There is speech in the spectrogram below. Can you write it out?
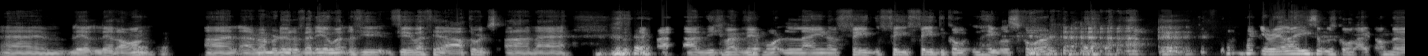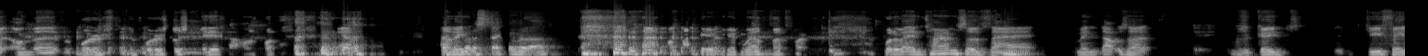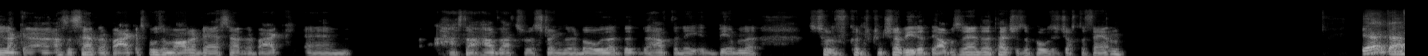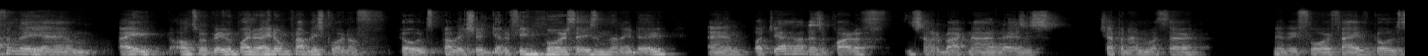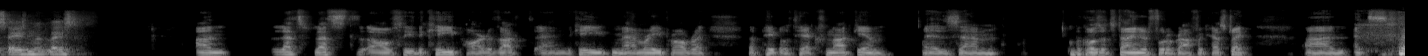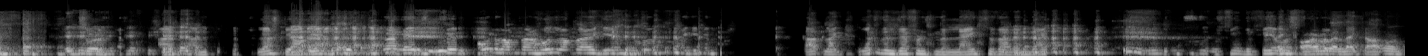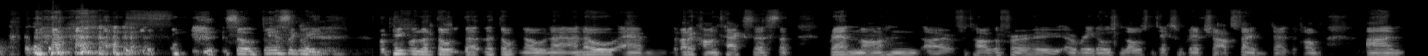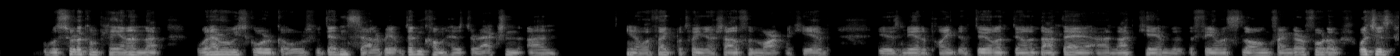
um, late, late on. And I remember doing a video interview with you afterwards, and uh, and you came out with the immortal line of "feed, feed, feed the goat, and he will score." I didn't think you realised it was going out on the on the reporters reporters social media channels, but um, I mean, got to stick over that. well put for it. But in terms of, uh, I mean, that was a was a good. Do you feel like uh, as a centre back, I suppose a modern day centre back, um, has to have that sort of string to their bow that, they have to need, be able to sort of contribute at the opposite end of the pitch as opposed to just defending. Yeah, definitely. Um, I also agree with Boiler. I don't probably score enough goals. Probably should get a few more season than I do. Um, but yeah, that is a part of the centre back nowadays is chipping in with their maybe four or five goals a season at least. And let's let's obviously the key part of that and the key memory probably that people take from that game is um, because it's down in photographic history and it's, it's sort of and, and let's be honest yeah, hold it up there hold it up there again, there again. That, like look at the difference in the length of that index the famous Marvel, I like that one. so basically, for people that don't that, that don't know now, I know um, a bit of context this that Brenton Monaghan, our photographer, who everybody knows and loves and takes some great shots down down at the club, and was sort of complaining that whenever we scored goals, we didn't celebrate, we didn't come his direction, and you know, I think between yourself and Mark McCabe, he has made a point of doing it, doing it that day, and that came the, the famous long finger photo, which is uh,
